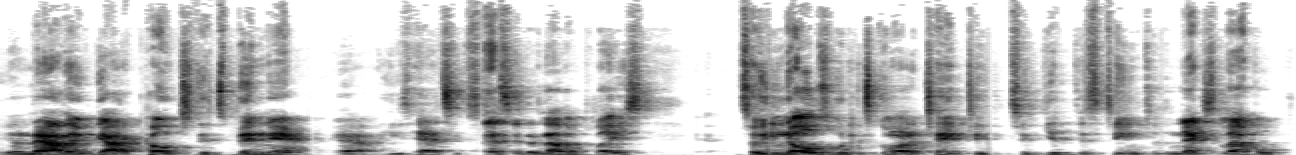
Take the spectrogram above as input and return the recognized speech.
you know now they've got a coach that's been there. Uh, he's had success at another place. So he knows what it's going to take to, to get this team to the next level.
